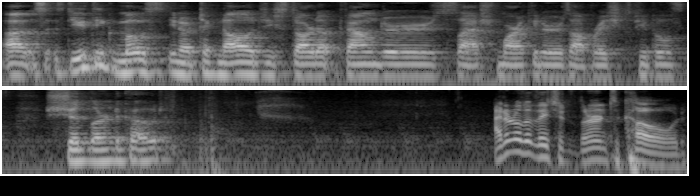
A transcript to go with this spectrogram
Uh, so do you think most you know technology startup founders slash marketers operations people should learn to code? I don't know that they should learn to code.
